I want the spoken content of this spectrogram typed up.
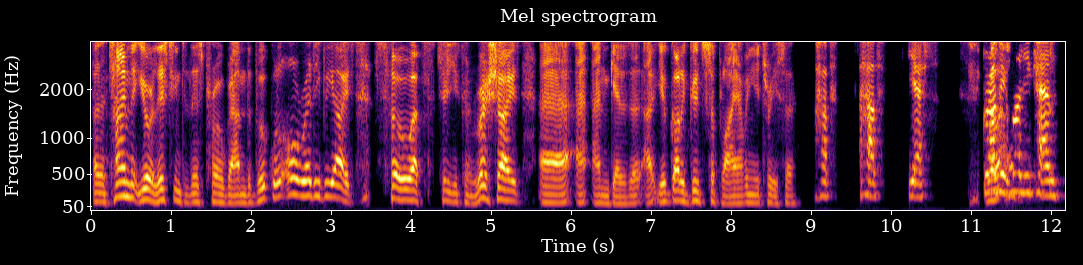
by the time that you're listening to this program, the book will already be out. So uh, so you can rush out uh, and get it. Uh, you've got a good supply, haven't you, Teresa? I have. I have. Yes. Grab well, it while you can.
